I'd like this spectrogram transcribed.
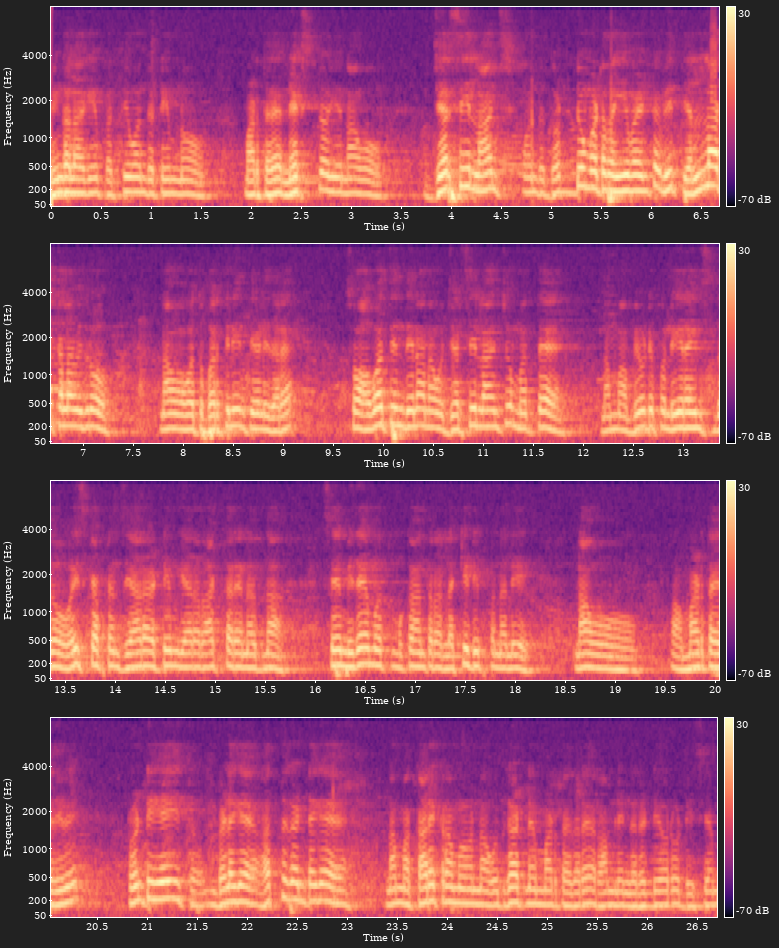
ಮಿಂಗಲಾಗಿ ಪ್ರತಿಯೊಂದು ಟೀಮ್ನು ಮಾಡ್ತಾರೆ. ನೆಕ್ಸ್ಟ್ ನಾವು ಜೆರ್ಸಿ ಲಾಂಚ್ ಒಂದು ದೊಡ್ಡ ಮಟ್ಟದ ಈವೆಂಟ್ ವಿತ್ ಎಲ್ಲ ಕಲಾವಿದರು ನಾವು ಅವತ್ತು ಬರ್ತೀನಿ ಅಂತ ಹೇಳಿದ್ದಾರೆ. ಸೊ ಅವತ್ತಿನ ದಿನ ನಾವು ಜೆರ್ಸಿ ಲಾಂಚು ಮತ್ತು ನಮ್ಮ ಬ್ಯೂಟಿಫುಲ್ ಹೀರೋಯಿನ್ಸ್ದು ವೈಸ್ ಕ್ಯಾಪ್ಟನ್ಸ್ ಯಾರ ಟೀಮ್ಗೆ ಯಾರು ಆಗ್ತಾರೆ ಅನ್ನೋದನ್ನ ಸೇಮ್ ಇದೇ ಮತ್ತು ಮುಖಾಂತರ ಲಕ್ಕಿ ಡಿಪ್ಪನಲ್ಲಿ ನಾವು ಮಾಡ್ತಾಯಿದ್ದೀವಿ ಟ್ವೆಂಟಿ ಏಯ್ತ್ ಬೆಳಗ್ಗೆ ಹತ್ತು ಗಂಟೆಗೆ ನಮ್ಮ ಕಾರ್ಯಕ್ರಮವನ್ನು ಉದ್ಘಾಟನೆ ಮಾಡ್ತಾ ಇದ್ದಾರೆ. ರಾಮಲಿಂಗ ರೆಡ್ಡಿ ಅವರು, D C M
